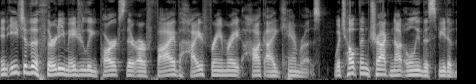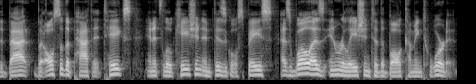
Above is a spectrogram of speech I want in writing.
In each of the 30 major league parks, there are five high frame rate Hawkeye cameras which help them track not only the speed of the bat, but also the path it takes and its location in physical space, as well as in relation to the ball coming toward it.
